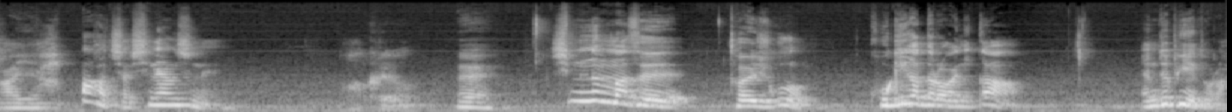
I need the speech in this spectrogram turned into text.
아, 이 핫바가 진짜 신의 한 수네. 아 그래요? 네. 씹는 맛을 더해주고 고기가 들어가니까 엔도핀이 돌아.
